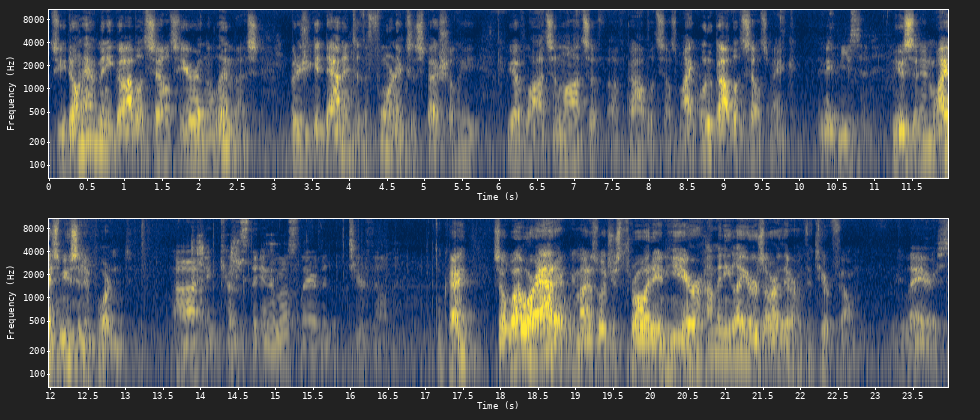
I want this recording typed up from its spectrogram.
So you don't have many goblet cells here in the limbus, but as you get down into the fornix especially, you have lots and lots of, of goblet cells. Mike, what do goblet cells make? They make mucin. Mucin, and why is mucin important? Uh, it coats the innermost layer of the tear film. Okay, so while we're at it, we might as well just throw it in here. How many layers are there of the tear film? Three layers.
